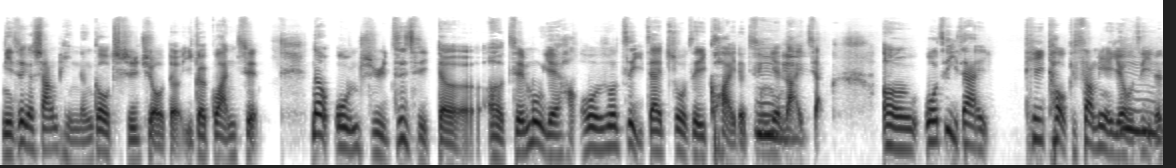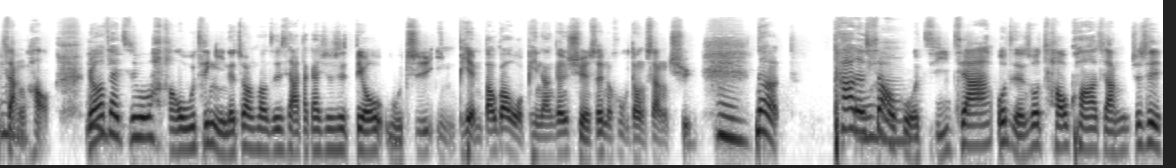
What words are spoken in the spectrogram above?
你这个商品能够持久的一个关键。那我们举自己的呃节目也好，或者说自己在做这一块的经验来讲，嗯、呃，我自己在。TikTok 上面也有自己的账号，然后在几乎毫无经营的状况之下，大概就是丢五支影片，包括我平常跟学生的互动上去。嗯，那它的效果极佳，嗯、我只能说超夸张。就是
